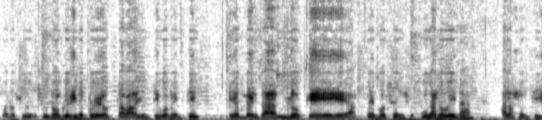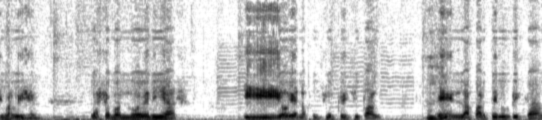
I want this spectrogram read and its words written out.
bueno, su, su nombre viene por el octavario antiguamente, pero en verdad lo que hacemos es una novena a la Santísima Virgen. La hacemos nueve días y hoy es la función principal. En la parte lúdica,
